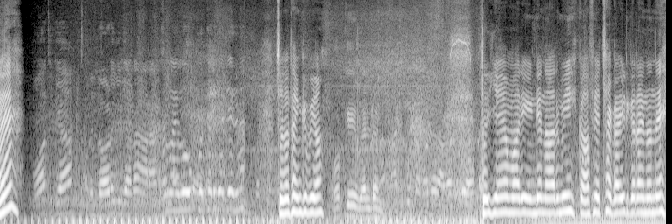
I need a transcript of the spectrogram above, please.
हैं चलो थैंक यू भैया। ओके वेल डन तो ये हमारी इंडियन आर्मी काफ़ी अच्छा गाइड करा इन्होंने।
